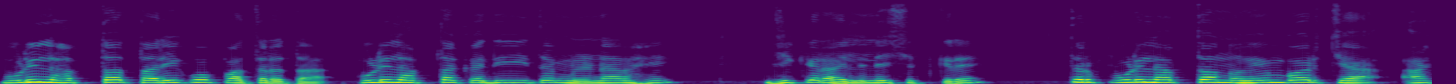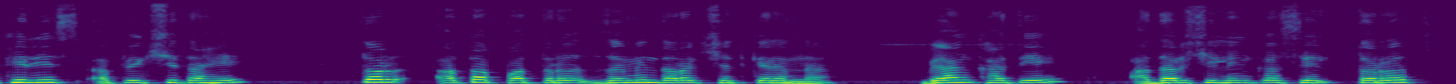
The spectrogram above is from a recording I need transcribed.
पुढील हप्ता तारीख व पात्रता. पुढील हप्ता कधी इथं मिळणार आहे? जे काही राहिलेले शेतकरी. आहे तर पुढील हप्ता नोव्हेंबरच्या अखेरीस अपेक्षित आहे. तर आता पात्र जमीनधारक शेतकऱ्यांना बँक खाते आधारशी लिंक असेल तरच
